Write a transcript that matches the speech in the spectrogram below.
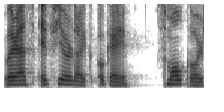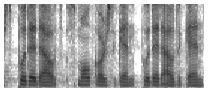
Whereas if you're like, okay, small course, put it out, small course again, put it out again,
